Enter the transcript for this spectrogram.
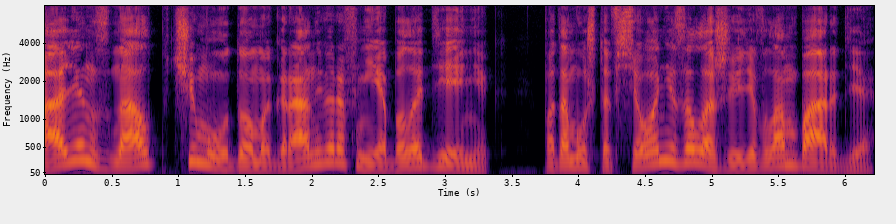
Ален знал, почему у дома Гранверов не было денег. Потому что все они заложили в ломбарде.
